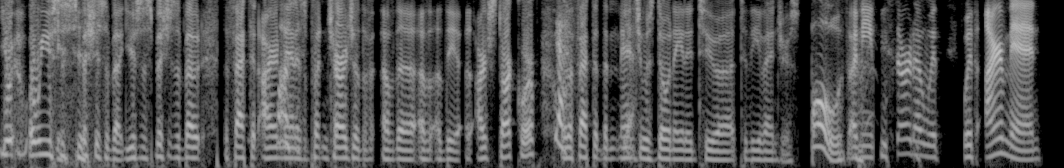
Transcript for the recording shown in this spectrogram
you, what were you suspicious about? You're suspicious about the fact that Iron Man it's is put in charge of the of the of, of the Arch Stark Corp, Yeah. or the fact that the mansion was donated to uh, to the Avengers. Both. I mean, we start out with with Iron Man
